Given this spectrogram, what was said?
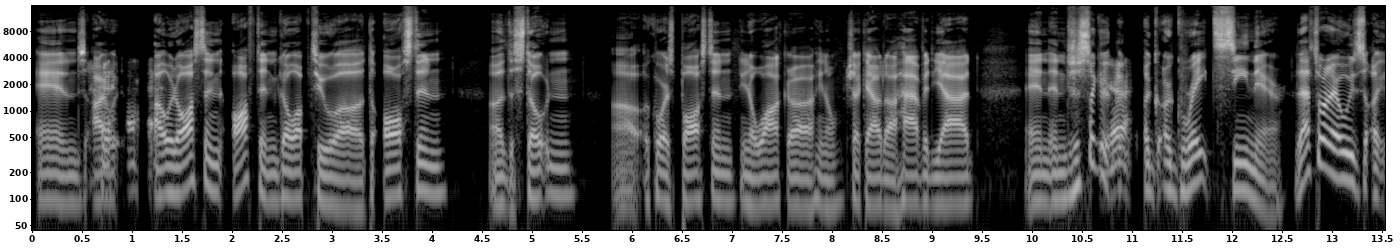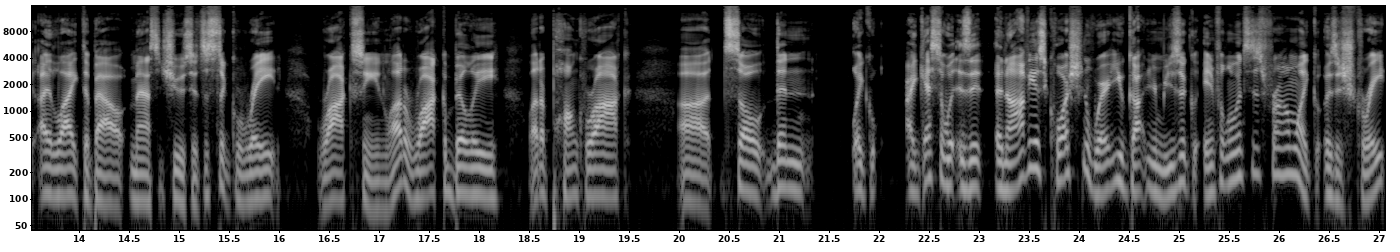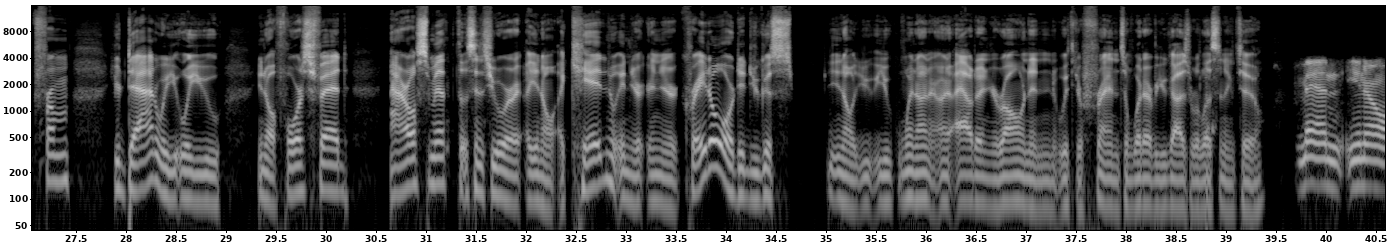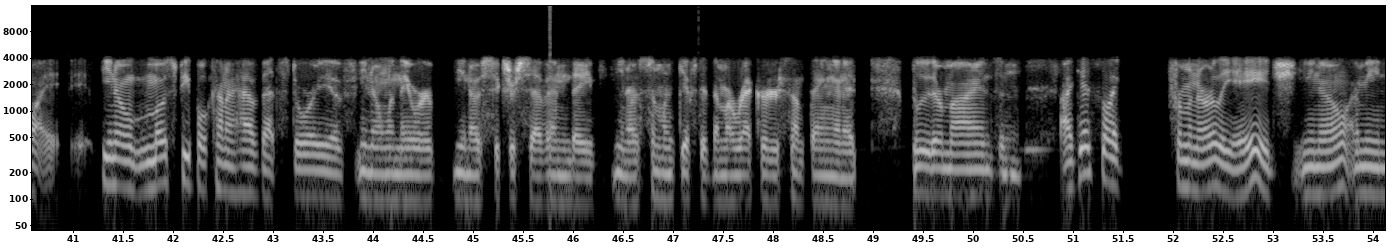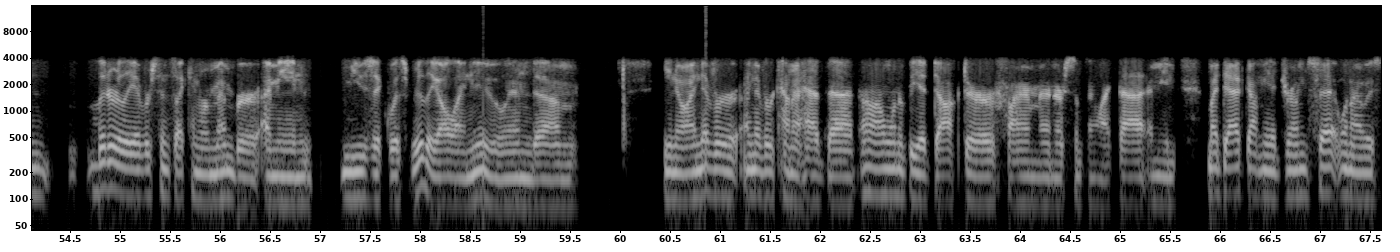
And I would I would often often go up to uh to Allston, uh, to Stoughton, uh, of course Boston. You know, walk uh, you know check out uh, Harvard Yard, and and just like a, Yeah. a, a great scene there. That's what I always I, I liked about Massachusetts. It's a great rock scene. A lot of rockabilly, a lot of punk rock. Uh, so then like. I guess is it an obvious question where you got your music influences from? Like, is it straight from your dad? Were you, were you, you know, force fed Aerosmith since you were you know a kid in your in your cradle, or did you just you know you, you went on out on your own and with your friends and whatever you guys were listening to? Man, you know, I, you know, most people kind of have that story of, you know, when they were, you know, six or seven, they, you know, someone gifted them a record or something, and it blew their minds. And I guess, like, from an early age, you know, I mean, literally ever since I can remember, I mean, music was really all I knew, and, um, you know, I never, I never kind of had that. Oh, I want to be a doctor or fireman or something like that. I mean, my dad got me a drum set when I was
